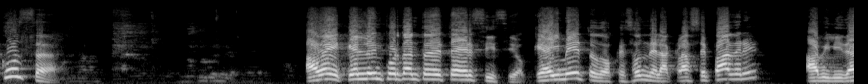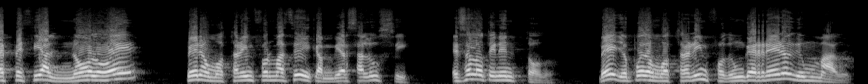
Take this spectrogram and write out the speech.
cosas. A ver, ¿qué es lo importante de este ejercicio? Que hay métodos que son de la clase padre, habilidad especial no lo es, pero mostrar información y cambiar salud sí. Eso lo tienen todos. ¿Ves? Yo puedo mostrar info de un guerrero y de un mago.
